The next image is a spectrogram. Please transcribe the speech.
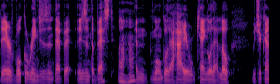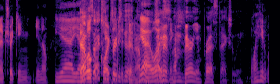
their vocal range isn't that be- isn't the best, uh-huh and won't go that high or can't go that low. But you're kind of tricking, you know. yeah yeah that was vocal actually cords pretty into good. I'm, Yeah, it I'm, was. I'm very impressed, actually. Why you?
